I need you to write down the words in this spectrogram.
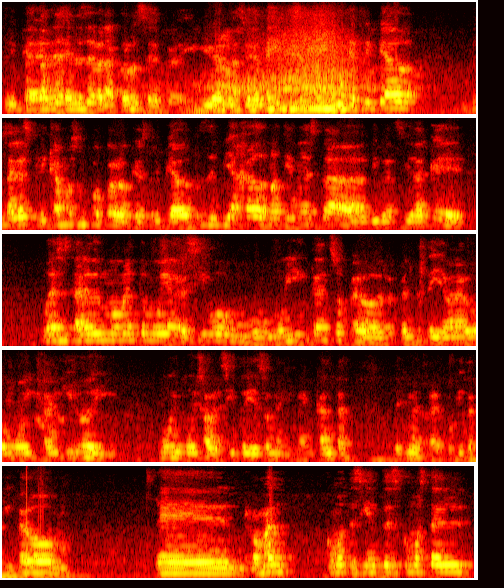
Tripeado, él, él es de Veracruz eh, y vive en la Ciudad de México, y dice, ¿cómo que tripeado? Pues ahí le explicamos un poco lo que es tripeado, pues el viajado, ¿no? Tiene esta diversidad que puedes estar en un momento muy agresivo o muy intenso, pero de repente te llevan algo muy tranquilo y muy, muy suavecito y eso me, me encanta. Déjame traer un poquito aquí, pero eh, Román, ¿cómo te sientes? ¿Cómo está el...?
